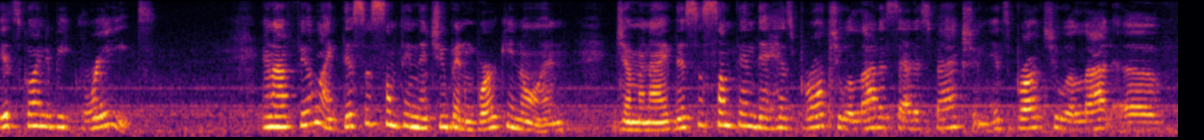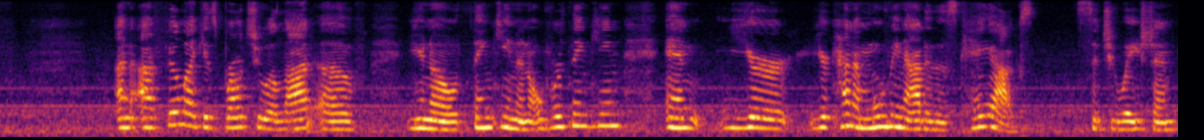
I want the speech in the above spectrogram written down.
It's going to be great. And I feel like this is something that you've been working on, Gemini. This is something that has brought you a lot of satisfaction. It's brought you a lot of... And I feel like it's brought you a lot of, you know, thinking and overthinking. And you're, you're kind of moving out of this chaos situation.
